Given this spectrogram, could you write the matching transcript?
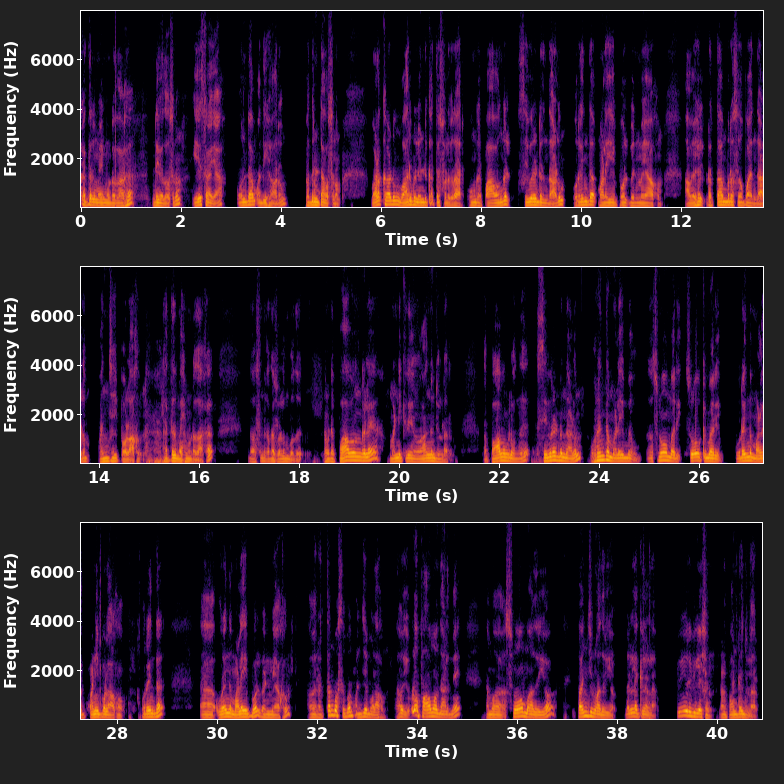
கர்த்தருக்கு இன்றைய தோசனம் ஏசாயா ஒன்றாம் அதிகாரம் பதினெட்டாம் வசனம். வழக்காடும் வாருங்கள் என்று கத்த சொல்கிறார். உங்கள் பாவங்கள் சிவரென்றிருந்தாலும் உறைந்த மலையைப் போல் வெண்மையாகும். அவைகள் இரத்தாம்பர சிவப்பா இருந்தாலும் பஞ்சை போலாகும். கர்த்தருக்கு மகிமையுண்டதாக இந்த வசந்த கதை சொல்லும்போது நம்முடைய பாவங்களை மன்னிக்கிறேன் வாங்கன்னு சொல்கிறார் அந்த பாவங்கள் வந்து சிவரெண்டு இருந்தாலும் உறைந்த மலை ஸ்னோ மாதிரி ஸ்னோவுக்கு மாதிரி உறைந்த மலை பனி போல் ஆகும் உறைந்த உறைந்த மலையை போல் வெண்மையாகும். அவர் ரத்தம் சுபம் பஞ்சை போலாகும். அதாவது எவ்வளோ பாவமாக இருந்தாலுமே நம்ம ஸ்னோ மாதிரியோ பஞ்சு மாதிரியோ வெள்ளை கலர்ல பியூரிஃபிகேஷன் நம்ம பண்ணுறேன்னு சொல்லுவார்.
